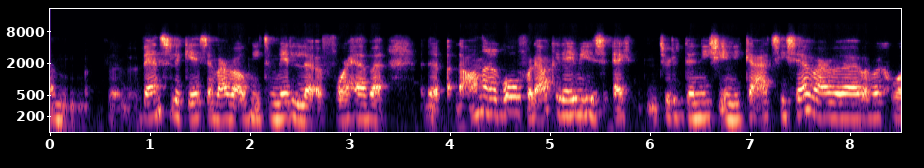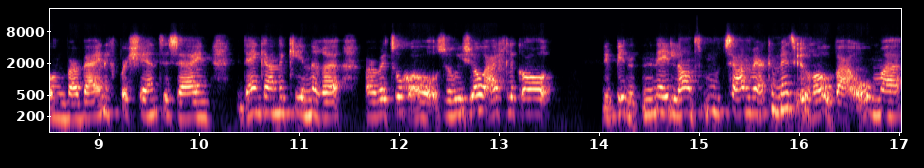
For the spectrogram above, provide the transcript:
um, wenselijk is en waar we ook niet de middelen voor hebben. De, de andere rol voor de academie is echt natuurlijk de niche-indicaties, waar, we, gewoon, waar weinig patiënten zijn. Denk aan de kinderen, waar we toch al sowieso eigenlijk al binnen Nederland moet samenwerken met Europa om, uh,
